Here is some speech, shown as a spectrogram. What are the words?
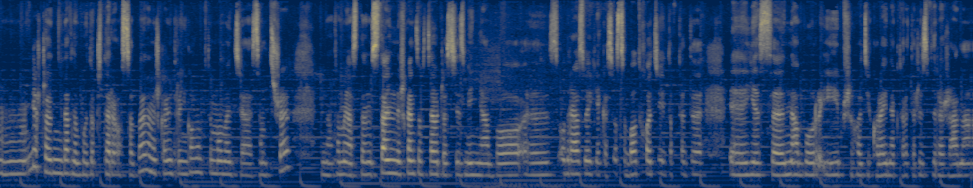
Mm, Jeszcze niedawno były to cztery osoby, na mieszkaniu treningowym w tym momencie są trzy, natomiast ten stan mieszkańców cały czas się zmienia, bo y, od razu jak jakaś osoba odchodzi, to wtedy y, jest e, nabór i przychodzi kolejna, która też jest wdrażana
